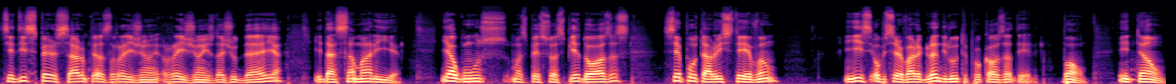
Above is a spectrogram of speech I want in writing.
se dispersaram pelas regiões da Judéia e da Samaria. E alguns, umas pessoas piedosas, sepultaram Estevão e observaram grande luta por causa dele. Bom, então,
